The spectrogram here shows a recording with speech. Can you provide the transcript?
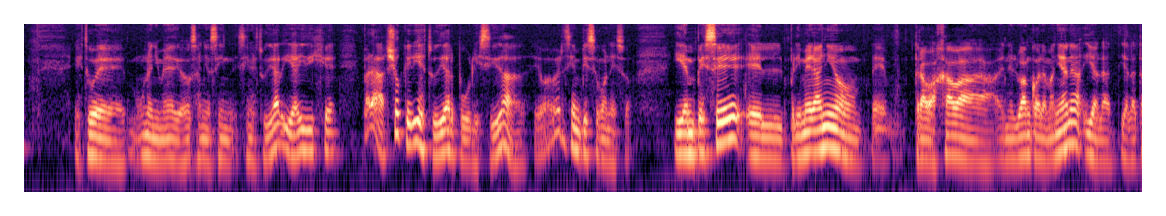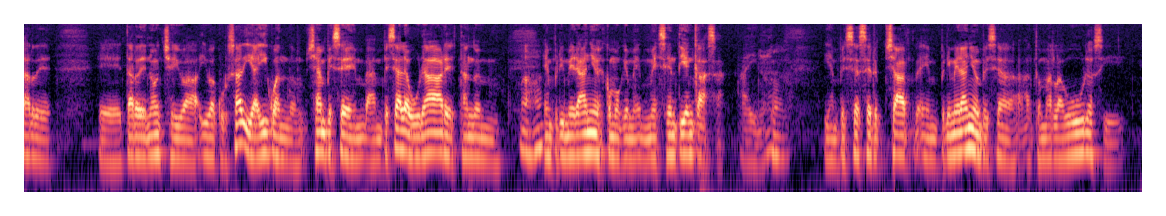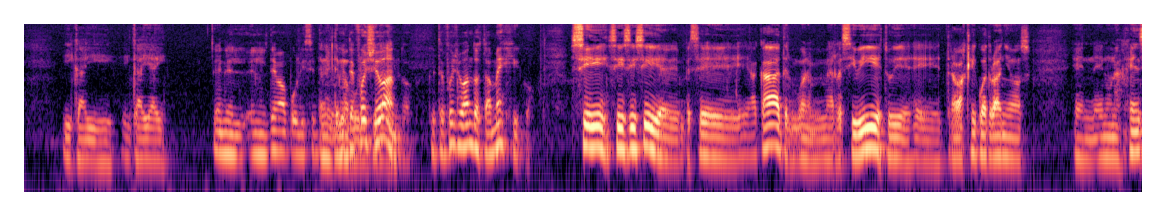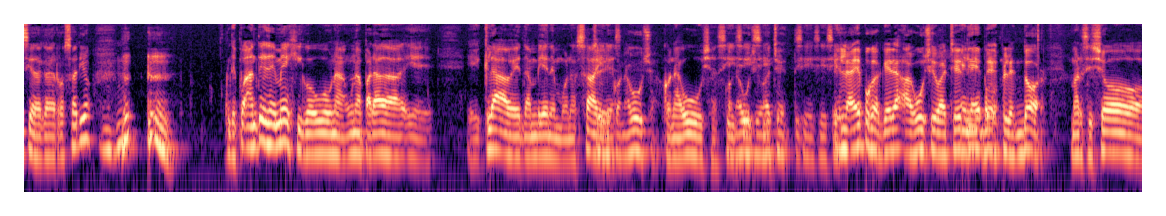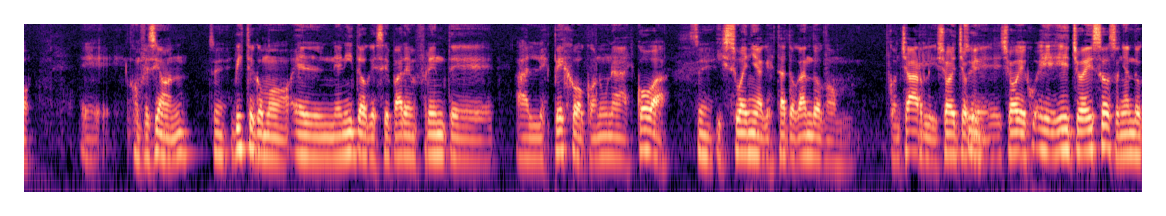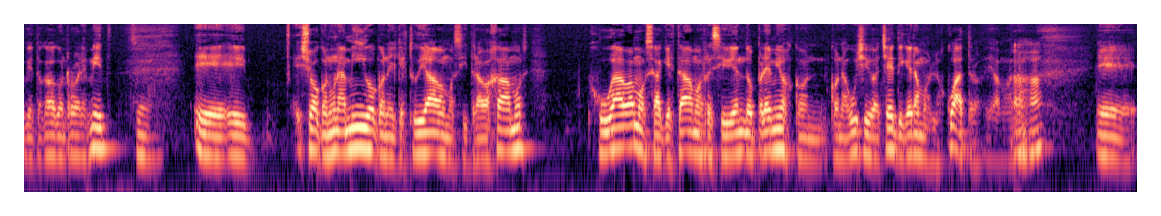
estuve un año y medio, dos años sin, estudiar y ahí dije, pará, yo quería estudiar publicidad, a ver si empiezo con eso. Y empecé el primer año, eh, trabajaba en el banco a la mañana y a la, y a la tarde, eh, tarde noche iba, iba a cursar y ahí cuando ya empecé, empecé a laburar, estando en, en primer año, es como que me, sentí en casa ahí, ¿no? Y empecé a hacer, ya en primer año empecé a, a tomar laburos y, y caí, y caí ahí. En el, en el tema publicitario. que te fue llevando, que te fue llevando hasta México. Sí, sí, sí, sí. Eh, empecé acá, bueno, me recibí, estudié, eh, trabajé cuatro años en, una agencia de acá de Rosario. Después, antes de México hubo una, una parada eh, clave también en Buenos Aires. con Agulla. Con Agulla, sí, con sí, sí, sí, sí, En la época que era Agulla y Bachetti de esplendor. Marcelló, confesión, ¿viste como el nenito que se para enfrente al espejo con una escoba? y sueña que está tocando con, con Charlie. Yo he hecho que yo he, hecho eso soñando que tocaba con Robert Smith. Eh, eh, yo con un amigo con el que estudiábamos y trabajábamos, jugábamos a que estábamos recibiendo premios con, con y Bachetti, que éramos los cuatro, digamos. Eh,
